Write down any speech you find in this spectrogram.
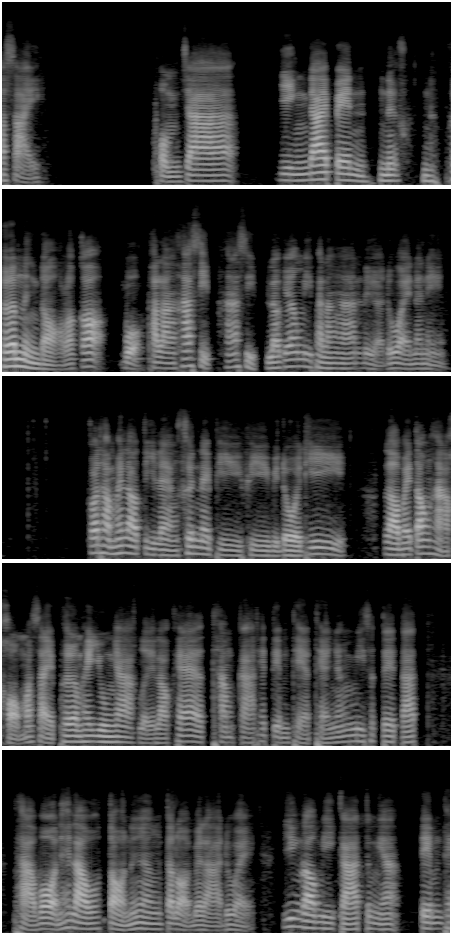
มาใส่ ผมจะ ยิงได้เป็นเพิ่มหนึ่งดอก แล้วก็บวกพลังห้าสิบห้าสิบแล้วก็ยังมีพลังงานเหลือด้วยนั่นเอง ก็ทำให้เราตีแรงขึ้นใน PVP โดยที่เราไม่ต้องหาของมาใส่เพิ่มให้ยุ่งยากเลย เราแค่ทำการ์ดให้เต็มแถบแถมยังมีสเตตัสถาวรให้เราต่อเนื่องตลอดเวลาด้วย ยิ่งเรามีการ์ดตรงเนี้ยเต็มแถ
